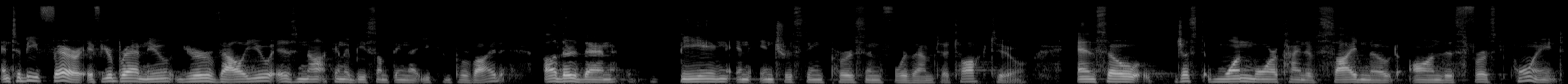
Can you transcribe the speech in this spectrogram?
and to be fair, if you're brand new, your value is not going to be something that you can provide other than being an interesting person for them to talk to. And so, just one more kind of side note on this first point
